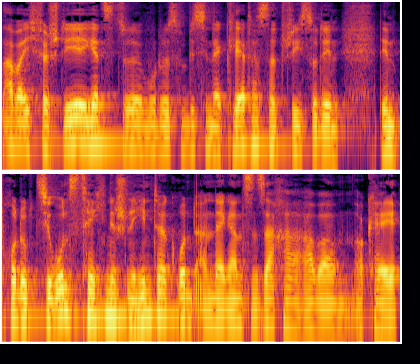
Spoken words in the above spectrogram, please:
aber ich verstehe jetzt, äh, wo du es ein bisschen erklärt hast, natürlich so den, den produktionstechnischen Hintergrund an der ganzen Sache, aber okay,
